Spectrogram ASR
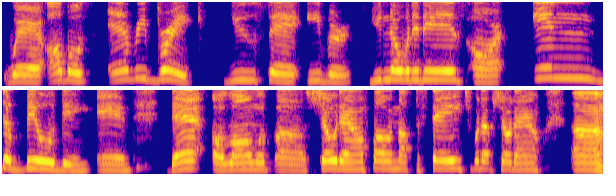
where almost every break you said either you know what it is or in the building, and that along with uh Showdown falling off the stage. What up, Showdown? Uh,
